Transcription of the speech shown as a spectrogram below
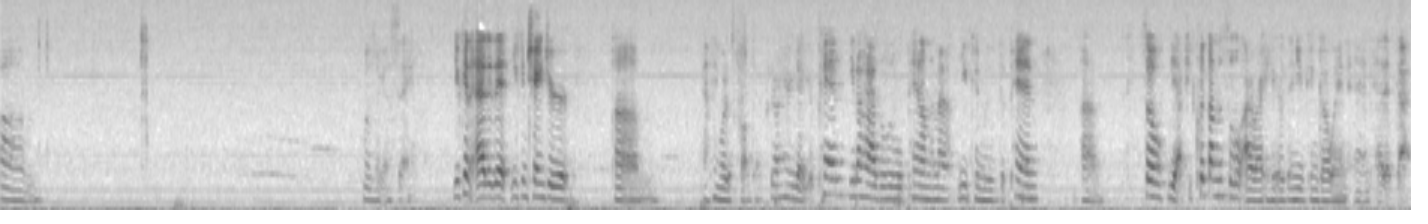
um, what was I going to say? You can edit it. You can change your um, I think what it's called. Put it on here. Yeah, your pin. You know has a little pin on the map. You can move the pin. Um, so yeah, if you click on this little eye right here, then you can go in and edit that.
